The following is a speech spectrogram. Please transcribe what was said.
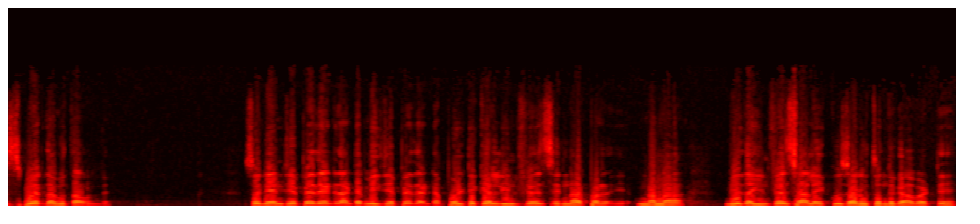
స్పేర్ తగ్గుతూ ఉంది. సో నేను చెప్పేది ఏంటిదంటే మీకు చెప్పేది అంటే పొలిటికల్ ఇన్ఫ్లుయెన్స్ ఇన్ మన మీద ఇన్ఫ్లుయెన్స్ చాలా ఎక్కువ జరుగుతుంది కాబట్టి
